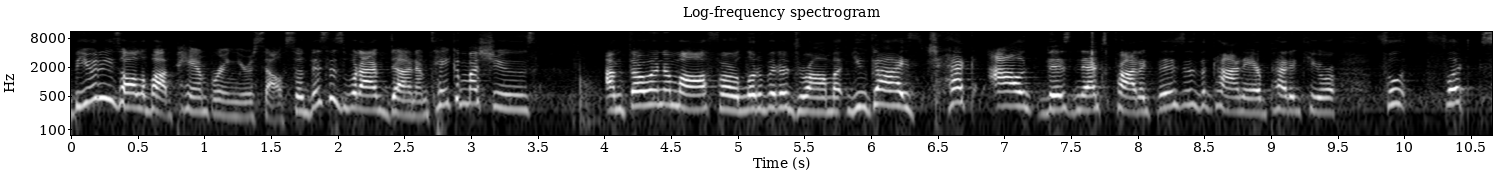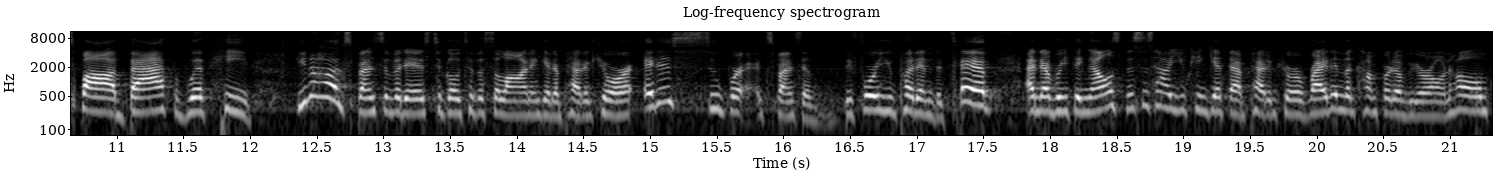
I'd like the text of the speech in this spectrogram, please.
beauty is all about pampering yourself. So, this is what I've done. I'm taking my shoes, I'm throwing them off for a little bit of drama. You guys, check out this next product. This is the Conair Pedicure Foot, foot Spa Bath with Heat. You know how expensive it is to go to the salon and get a pedicure? It is super expensive. Before you put in the tip and everything else, this is how you can get that pedicure right in the comfort of your own home.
